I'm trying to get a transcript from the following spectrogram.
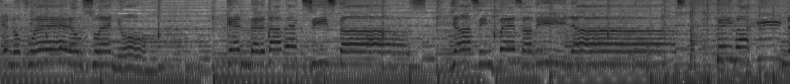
que no fuera un sueño? Que en verdad existas ya sin pesadillas. ¿Te imaginas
